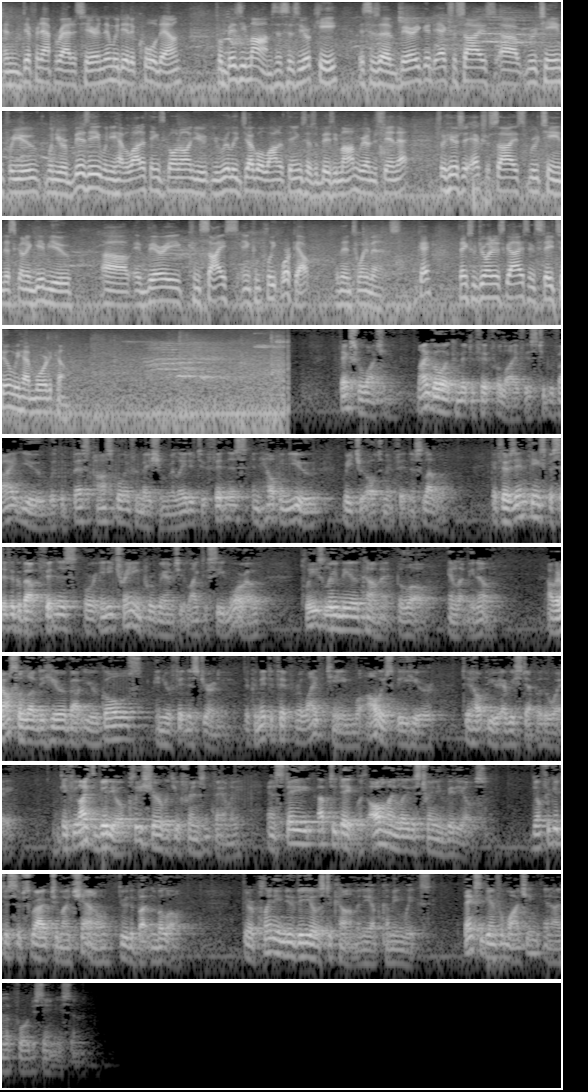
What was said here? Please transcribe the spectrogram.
and different apparatus here. And then we did a cool down for busy moms. This is your key. This is a very good exercise uh, routine for you when you're busy, when you have a lot of things going on. You, you really juggle a lot of things as a busy mom. We understand that. So here's an exercise routine that's going to give you uh, a very concise and complete workout within 20 minutes. Okay? Thanks for joining us, guys, and stay tuned. We have more to come. Thanks for watching. My goal at Commit to Fit for Life is to provide you with the best possible information related to fitness and helping you reach your ultimate fitness level. If there's anything specific about fitness or any training programs you'd like to see more of, please leave me a comment below and let me know. I would also love to hear about your goals and your fitness journey. The Commit to Fit for Life team will always be here to help you every step of the way. If you like the video, please share it with your friends and family and stay up to date with all of my latest training videos. Don't forget to subscribe to my channel through the button below. There are plenty of new videos to come in the upcoming weeks. Thanks again for watching, and I look forward to seeing you soon.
